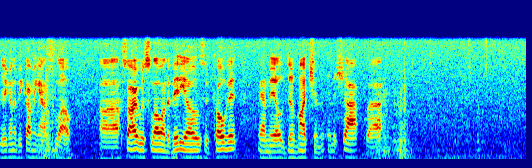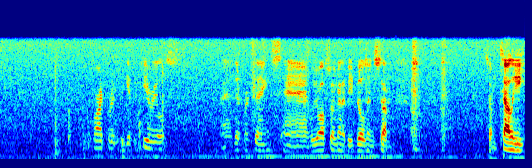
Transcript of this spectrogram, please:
they're going to be coming out slow. Uh, sorry we're slow on the videos with COVID. We haven't been able to do much in, in the shop. Uh, hard for us to get materials and different things. And we're also going to be building some some Tele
